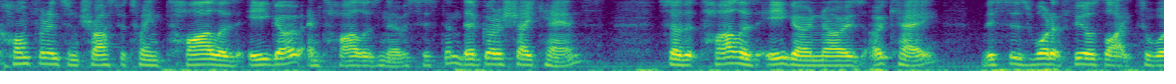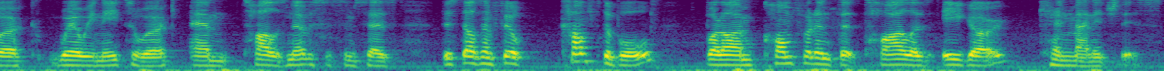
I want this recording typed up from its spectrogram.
confidence and trust between Tyler's ego and Tyler's nervous system. They've got to shake hands so that Tyler's ego knows, okay, this is what it feels like to work where we need to work. And Tyler's nervous system says, this doesn't feel comfortable, but I'm confident that Tyler's ego can manage this.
